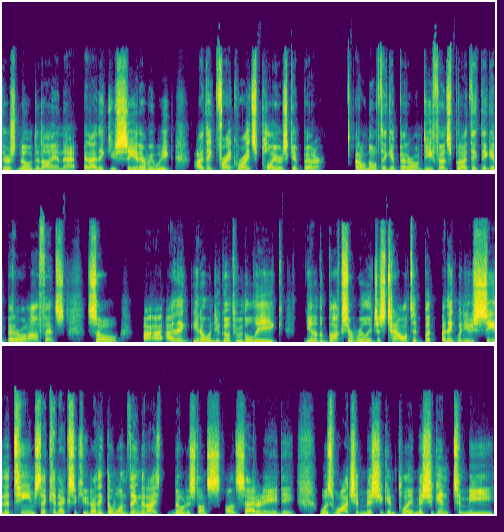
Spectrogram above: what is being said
There's no denying that. And I think you see it every week. I think Frank Reich's players get better. I don't know if they get better on defense, but I think they get better on offense. So I, I think, you know, when you go through the league, you know the Bucs are really just talented but i think when you see the teams that can execute i think the one thing that i noticed on on saturday ad was watching michigan play. Michigan to me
